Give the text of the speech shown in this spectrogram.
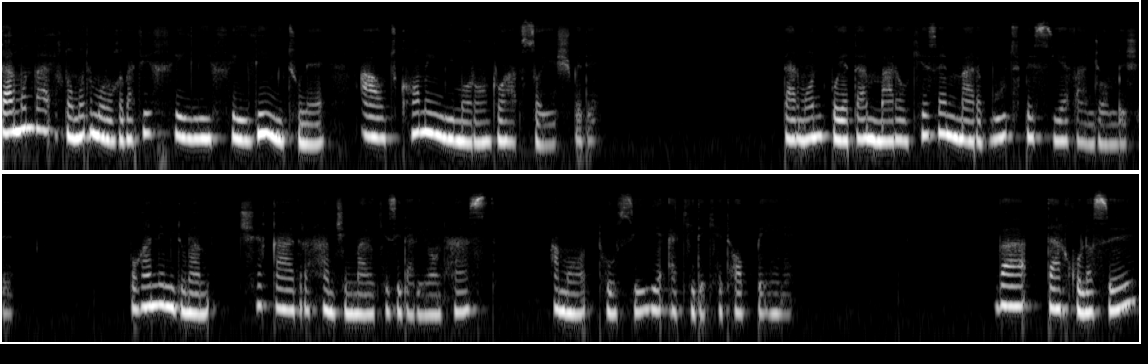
درمان و اقدامات مراقبتی خیلی خیلی می‌تونه outcome این بیماران رو افزایش بده. درمان باید در مراکز مربوط به CF انجام بشه. واقعا نمی‌دونم چقدر همچین مراکزی در ایران هست اما توصیه اکید کتاب به اینه. و در خلاصه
